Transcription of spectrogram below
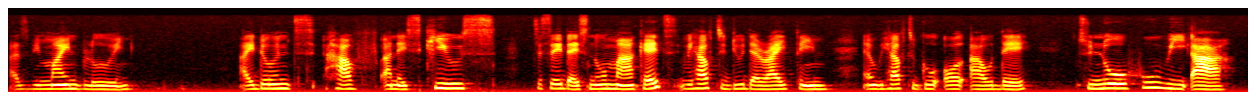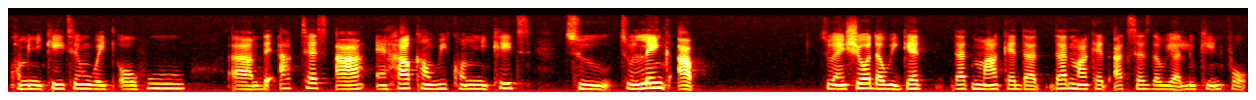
has been mind-blowing. I don't have an excuse to say there's no market. We have to do the right thing and we have to go all out there to know who we are communicating with or who um, the actors are and how can we communicate to, to link up to ensure that we get that market, that, that market access that we are looking for.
